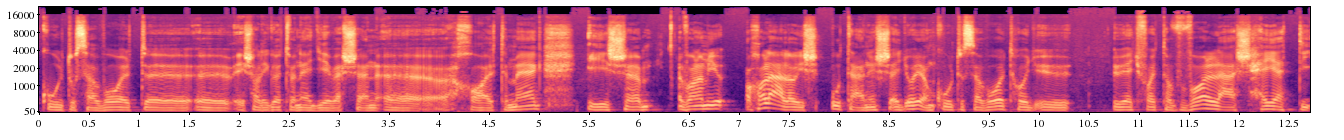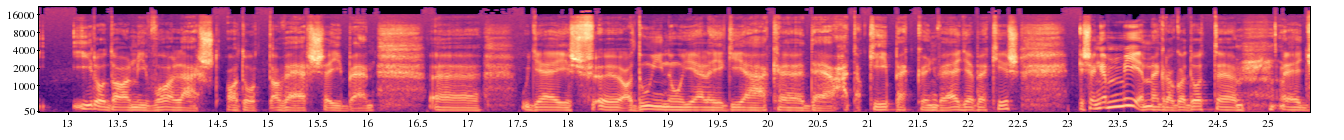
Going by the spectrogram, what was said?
kultusza volt, és alig 51 évesen halt meg, és valami a halála is után is egy olyan kultusza volt, hogy ő, ő egyfajta vallás helyetti irodalmi vallást adott a verseiben. Ugye, és a Duino jelégiák, de hát a képek könyve, egyebek is. És engem milyen megragadott egy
